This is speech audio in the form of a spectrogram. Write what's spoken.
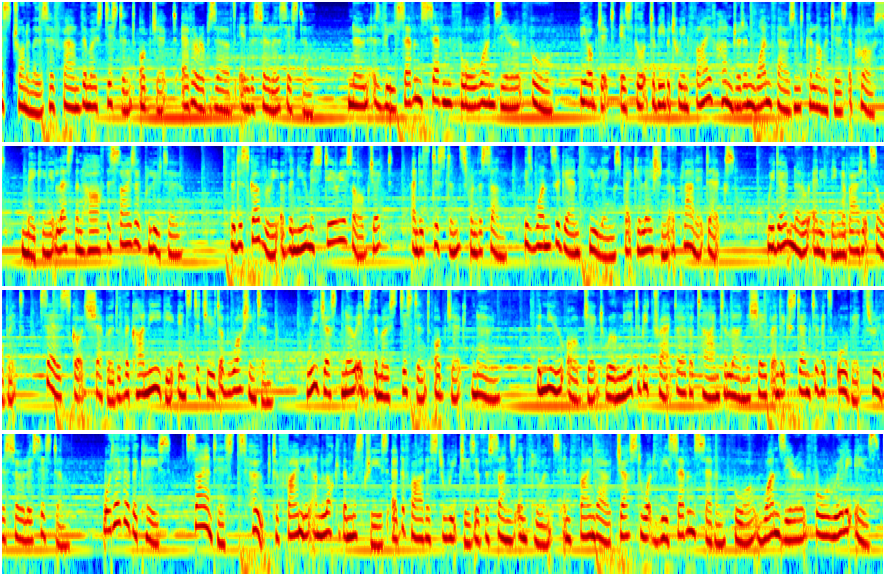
astronomers have found the most distant object ever observed in the solar system. Known as V774104, the object is thought to be between 500 and 1000 kilometers across, making it less than half the size of Pluto. The discovery of the new mysterious object, and its distance from the Sun, is once again fueling speculation of Planet X. We don't know anything about its orbit, says Scott Sheppard of the Carnegie Institute of Washington. We just know it's the most distant object known. The new object will need to be tracked over time to learn the shape and extent of its orbit through the solar system. Whatever the case, scientists hope to finally unlock the mysteries at the farthest reaches of the Sun's influence and find out just what V774104 really is.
